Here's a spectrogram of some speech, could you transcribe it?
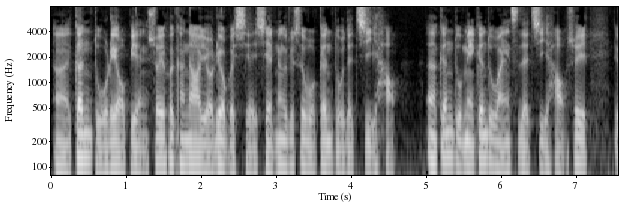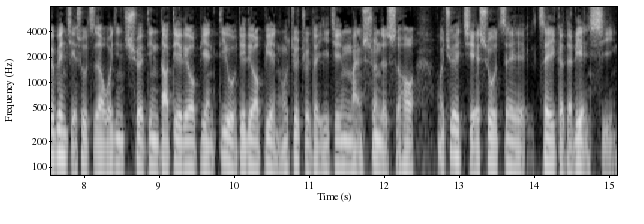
呃，跟读六遍，所以会看到有六个斜线，那个就是我跟读的记号。呃，跟读每跟读完一次的记号，所以六遍结束之后，我已经确定到第六遍、第五、第六遍，我就觉得已经蛮顺的时候，我就会结束这这一个的练习。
